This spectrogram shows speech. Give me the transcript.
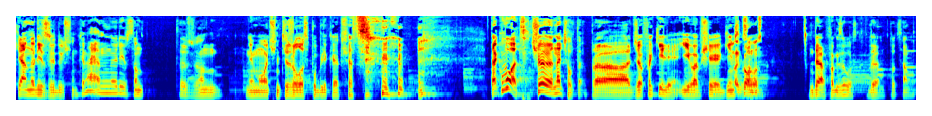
Киану Ривз ведущий. Киану Ривз, он тоже, он, ему очень тяжело с публикой общаться. Так вот, что я начал-то про Джеффа Килли и вообще Gamescom. Да, Факзовоск, да, тот самый.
